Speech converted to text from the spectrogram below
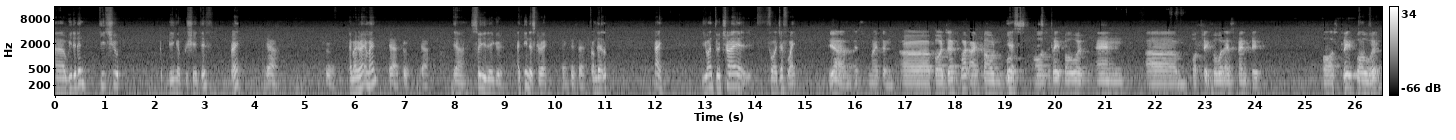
uh, we didn't teach you being appreciative, right? right? Yeah, true. Am I right, man? Yeah, true. Yeah, Yeah, so you did good. I think that's correct. thank you, sir. From that, right? You want to try for Jeff White? Yeah, it's my turn. Uh, for Jeff White, I found both Yes. for straightforward and um, for straightforward and spendthrift. For straightforward,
